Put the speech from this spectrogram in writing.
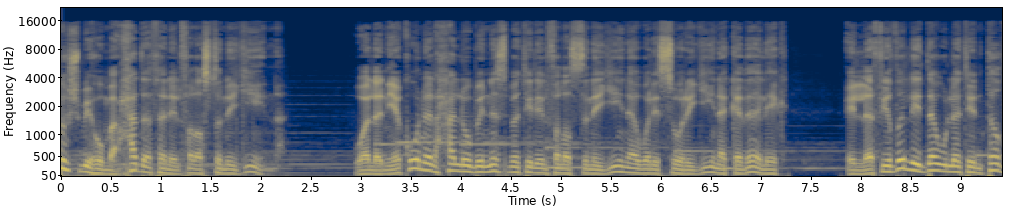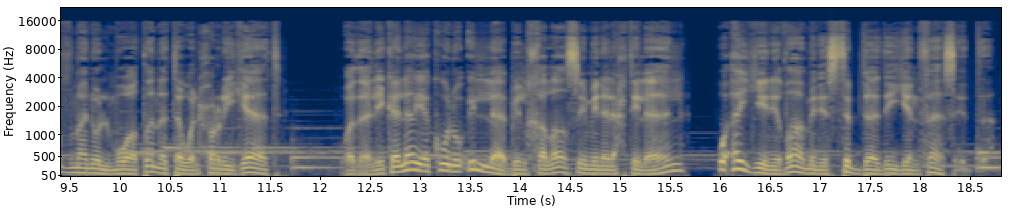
تشبه ما حدث للفلسطينيين ولن يكون الحل بالنسبة للفلسطينيين وللسوريين كذلك إلا في ظل دولة تضمن المواطنة والحريات وذلك لا يكون إلا بالخلاص من الاحتلال وأي نظام استبدادي فاسد.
